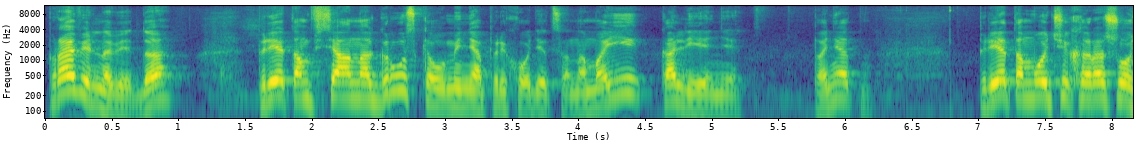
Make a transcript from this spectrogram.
Правильно ведь, да? При этом вся нагрузка у меня приходится на мои колени. Понятно? При этом очень хорошо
